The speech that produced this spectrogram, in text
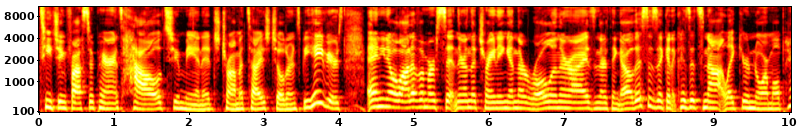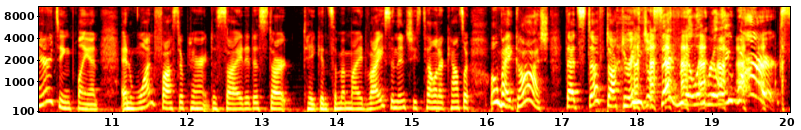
teaching foster parents how to manage traumatized children's behaviors. And, you know, a lot of them are sitting there in the training and they're rolling their eyes and they're thinking, oh, this isn't going to, because it's not like your normal parenting plan. And one foster parent decided to start taking some of my advice and then she's telling her counselor oh my gosh that stuff dr angel said really really works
